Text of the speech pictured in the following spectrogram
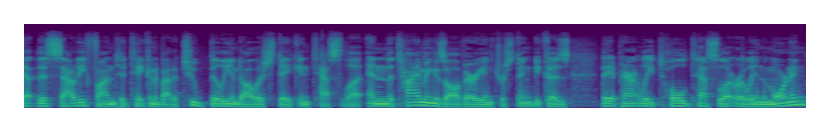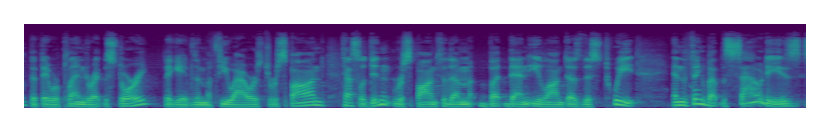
that this Saudi fund had taken about a two billion dollar stake in Tesla. And the timing is all very interesting because they apparently told Tesla early in the morning that they were planning to write the story. They gave them a few hours to respond. Tesla didn't respond to them, but then Elon does this tweet. And the thing about the Saudis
